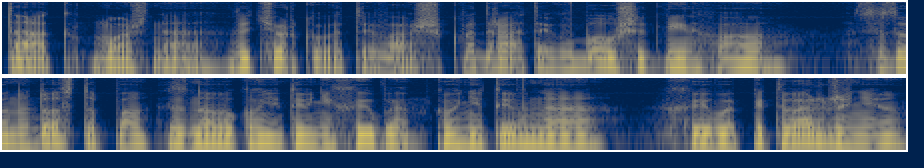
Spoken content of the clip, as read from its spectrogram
Так, можна зачоркувати ваш квадратик в Bullshit Bingo сезону доступу, знову когнітивні хиби. Когнітивна хиба підтвердження,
